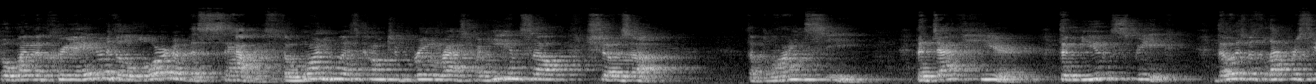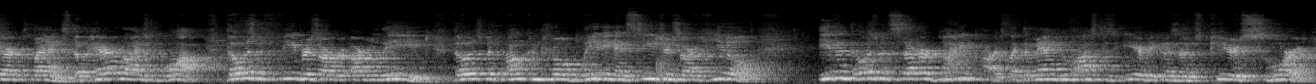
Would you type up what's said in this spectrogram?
But when the Creator, the Lord of the Sabbath, the one who has come to bring rest, when He Himself shows up, the blind see, the deaf hear, the mute speak, those with leprosy are cleansed, the paralyzed walk, those with fevers are, are relieved, those with uncontrolled bleeding and seizures are healed. Even those with severed body parts, like the man who lost his ear because of Peter's sword,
